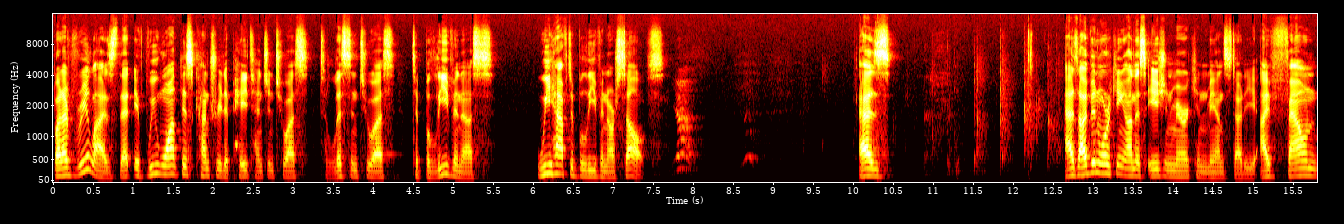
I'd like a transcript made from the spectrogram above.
But I've realized that if we want this country to pay attention to us, to listen to us, to believe in us, we have to believe in ourselves. As as I've been working on this Asian American man study, I've found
